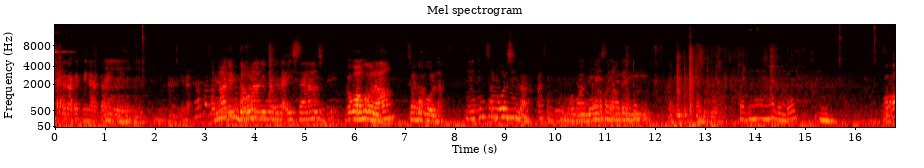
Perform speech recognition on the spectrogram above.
Dalagat binatay. Ang halim doon? Ang halim mo nila isang Gawa mo lang? sa bugol. Mm-mm, Sa bugol sila. Ah, sa buo. Wala ka na rin doon eh. Sabi nga nga doon daw. Oo,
